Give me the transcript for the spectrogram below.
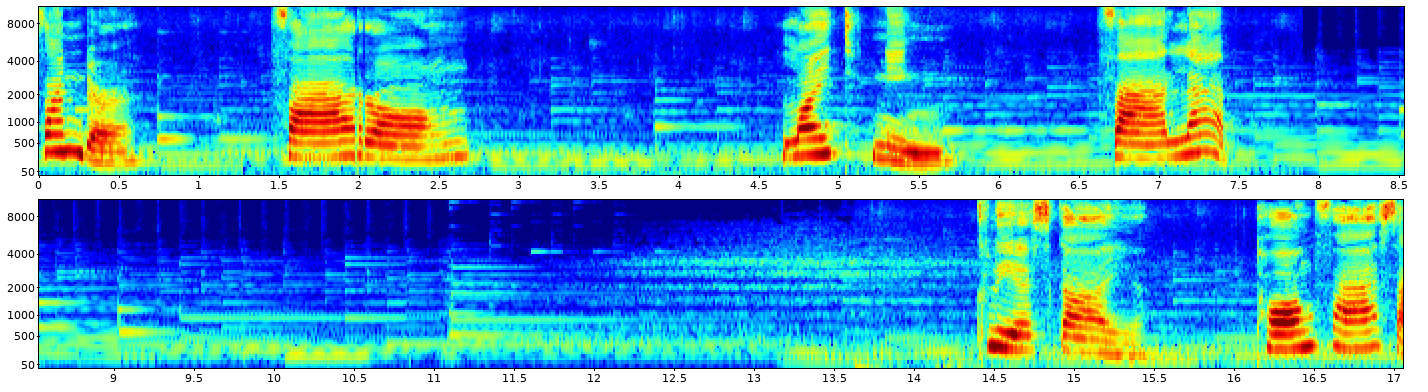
thunder ฟ้าร้อง lightning ฟ้าแลบ clear sky ท้องฟ้าใส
